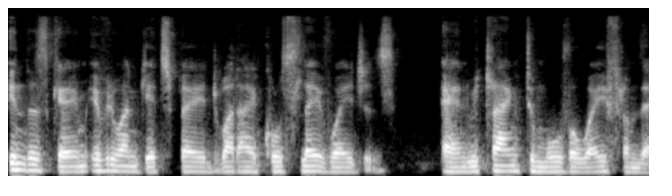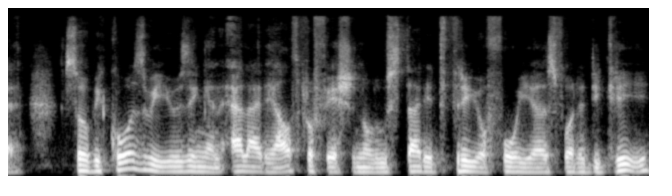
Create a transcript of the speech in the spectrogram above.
in this game, everyone gets paid what I call slave wages. And we're trying to move away from that. So, because we're using an allied health professional who studied three or four years for a degree,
